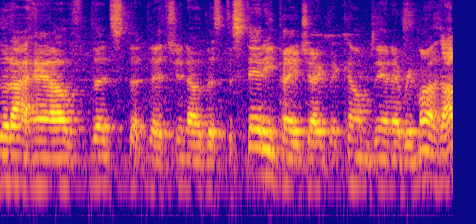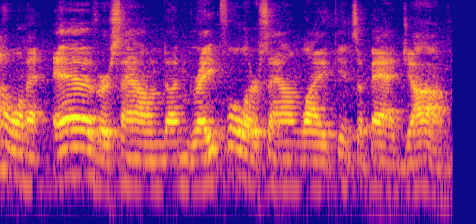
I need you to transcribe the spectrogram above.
that I have that's that, that's you know that's the steady paycheck that comes in every month. I don't want to ever sound ungrateful or sound like it's a bad job.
